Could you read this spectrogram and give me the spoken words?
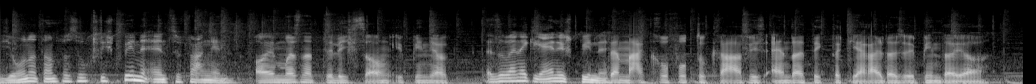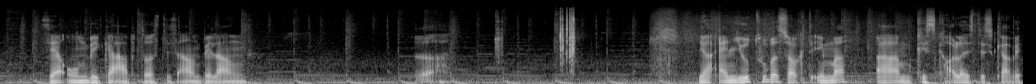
Jonathan versucht die Spinne einzufangen. aber ich muss natürlich sagen, ich bin ja Also eine kleine Spinne. der Makrofotograf ist eindeutig der Gerald, also ich bin da ja sehr unbegabt, was das anbelangt. Ja, ein YouTuber sagt immer, ähm, Chris Kauler ist das glaube ich,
